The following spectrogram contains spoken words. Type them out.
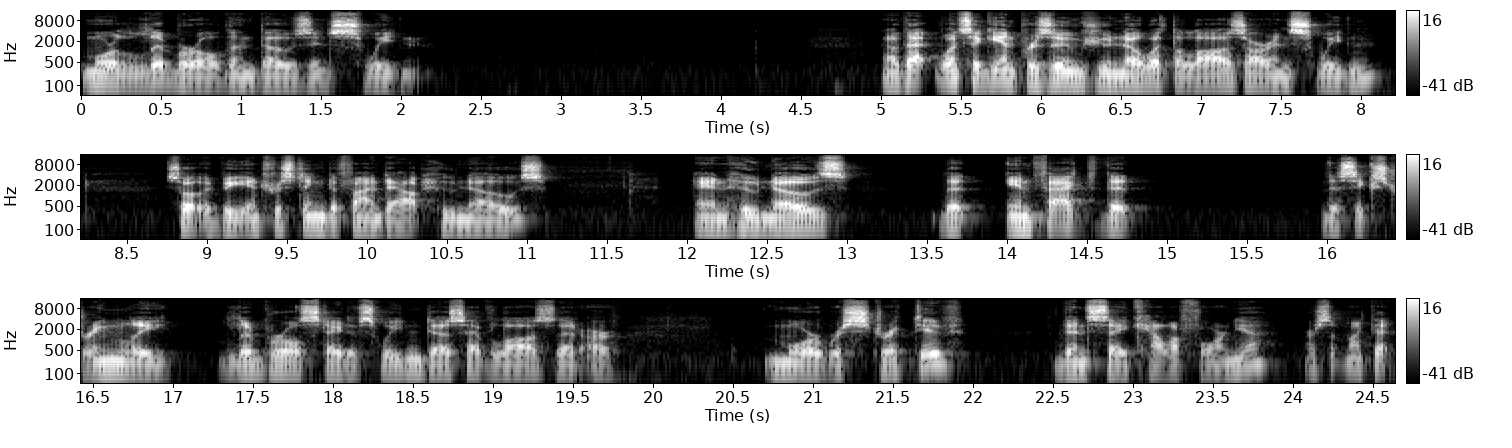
more liberal than those in Sweden? Now, that once again presumes you know what the laws are in Sweden, so it would be interesting to find out who knows and who knows that, in fact, that this extremely liberal state of Sweden does have laws that are more restrictive than, say, California or something like that.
